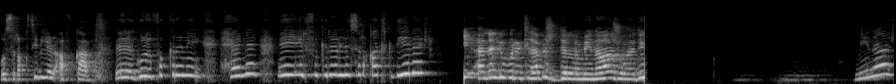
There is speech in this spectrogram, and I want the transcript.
وسرقتي لي الأفكار. إيه قولي فكرني حنان إيه الفكرة اللي سرقات لك ديالاش أنا اللي وريت لها باش دير ال ménage وهذه ménage؟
